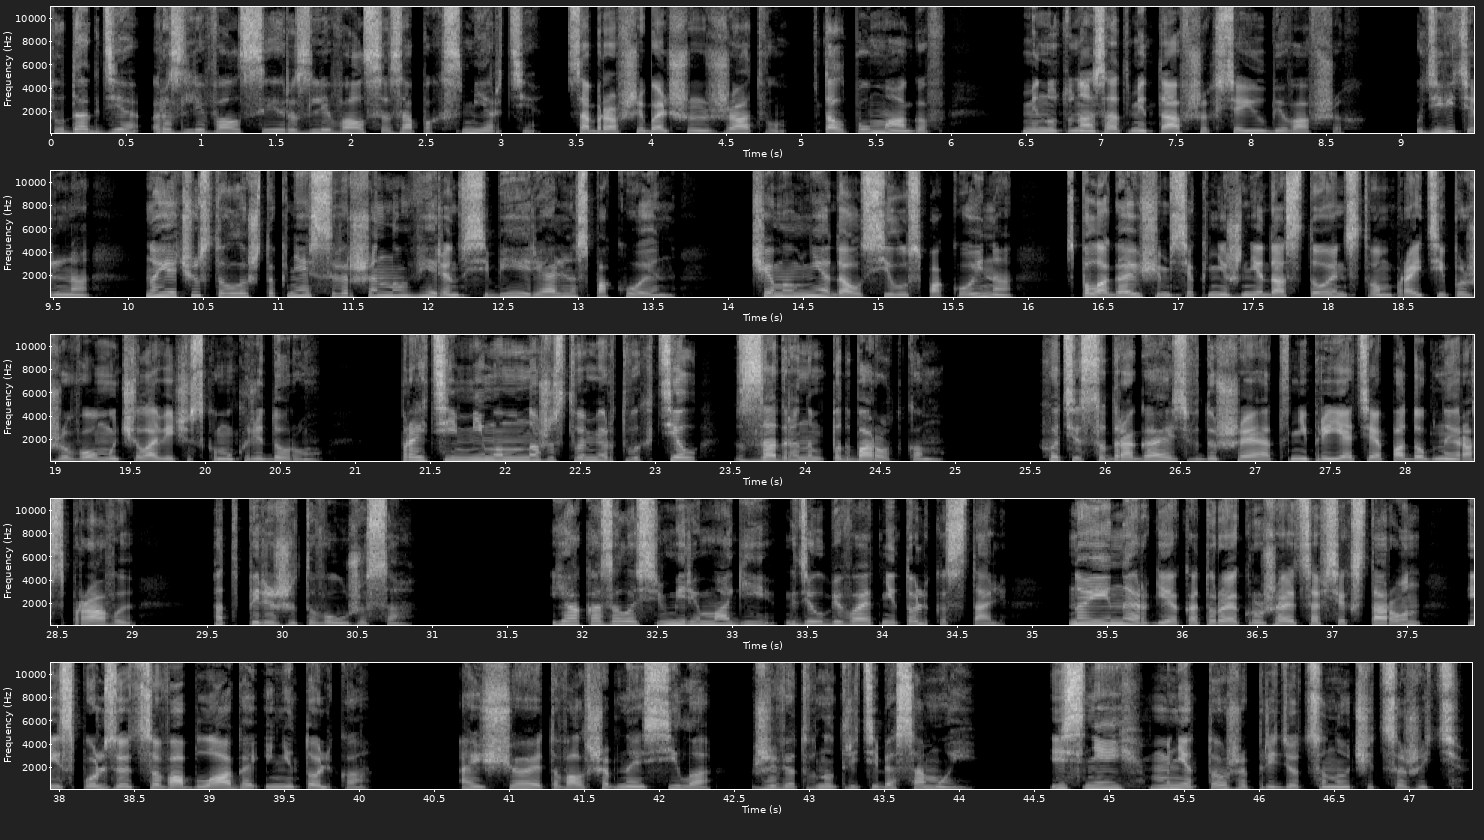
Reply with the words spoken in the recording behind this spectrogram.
Туда, где разливался и разливался запах смерти, собравший большую жатву, в толпу магов, минуту назад метавшихся и убивавших. Удивительно, но я чувствовала, что князь совершенно уверен в себе и реально спокоен, чем и мне дал силу спокойно, с полагающимся княжне достоинством пройти по живому человеческому коридору пройти мимо множества мертвых тел с задранным подбородком. Хоть и содрогаясь в душе от неприятия подобной расправы, от пережитого ужаса. Я оказалась в мире магии, где убивает не только сталь, но и энергия, которая окружает со всех сторон и используется во благо и не только. А еще эта волшебная сила живет внутри тебя самой. И с ней мне тоже придется научиться жить.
